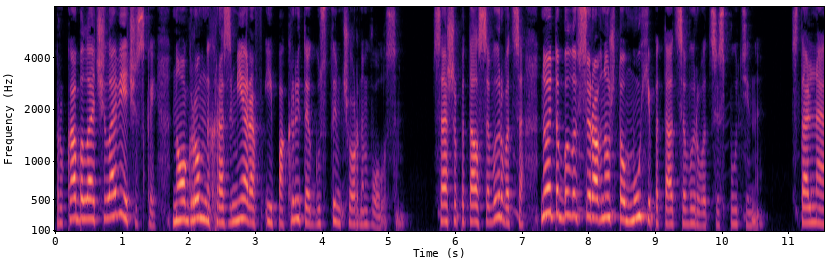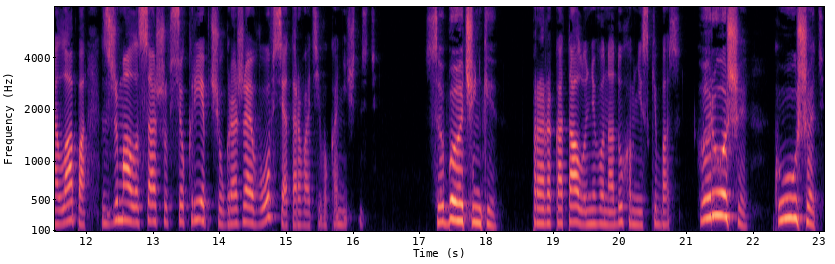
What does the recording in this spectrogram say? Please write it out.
Рука была человеческой, но огромных размеров и покрытая густым черным волосом. Саша пытался вырваться, но это было все равно, что мухи пытаться вырваться из паутины. Стальная лапа сжимала Сашу все крепче, угрожая вовсе оторвать его конечность. «Собаченьки!» — пророкотал у него над ухом низкий бас. «Хорошие! Кушать!»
